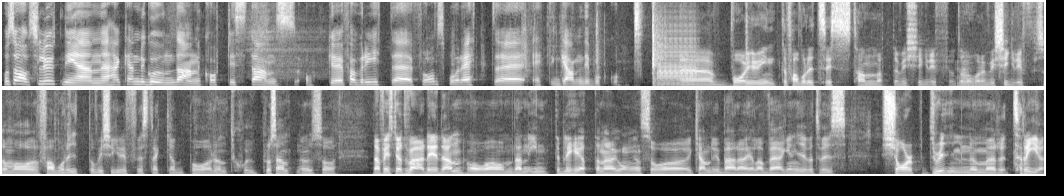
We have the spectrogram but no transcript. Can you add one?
Och så avslutningen, här kan det gå undan, kort distans. Och eh, favorit eh, från spår 1, eh, ett Gandhi Boko. Eh, var ju inte favorit sist han mötte Vichy Griff, utan då var det Vichy Griff som var favorit och Vichy Griff är sträckad på runt 7% nu. Så där finns det ett värde i den och om den inte blir het den här gången så kan det ju bära hela vägen givetvis. Sharp Dream nummer tre.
